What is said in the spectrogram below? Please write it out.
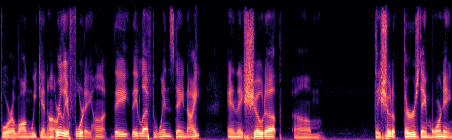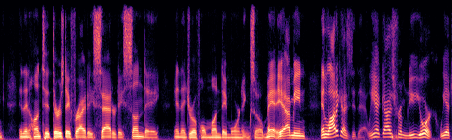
for a long weekend hunt, really a four day hunt. They they left Wednesday night and they showed up. Um, they showed up Thursday morning and then hunted Thursday, Friday, Saturday, Sunday, and they drove home Monday morning. So man, yeah, I mean, and a lot of guys did that. We had guys from New York. We had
